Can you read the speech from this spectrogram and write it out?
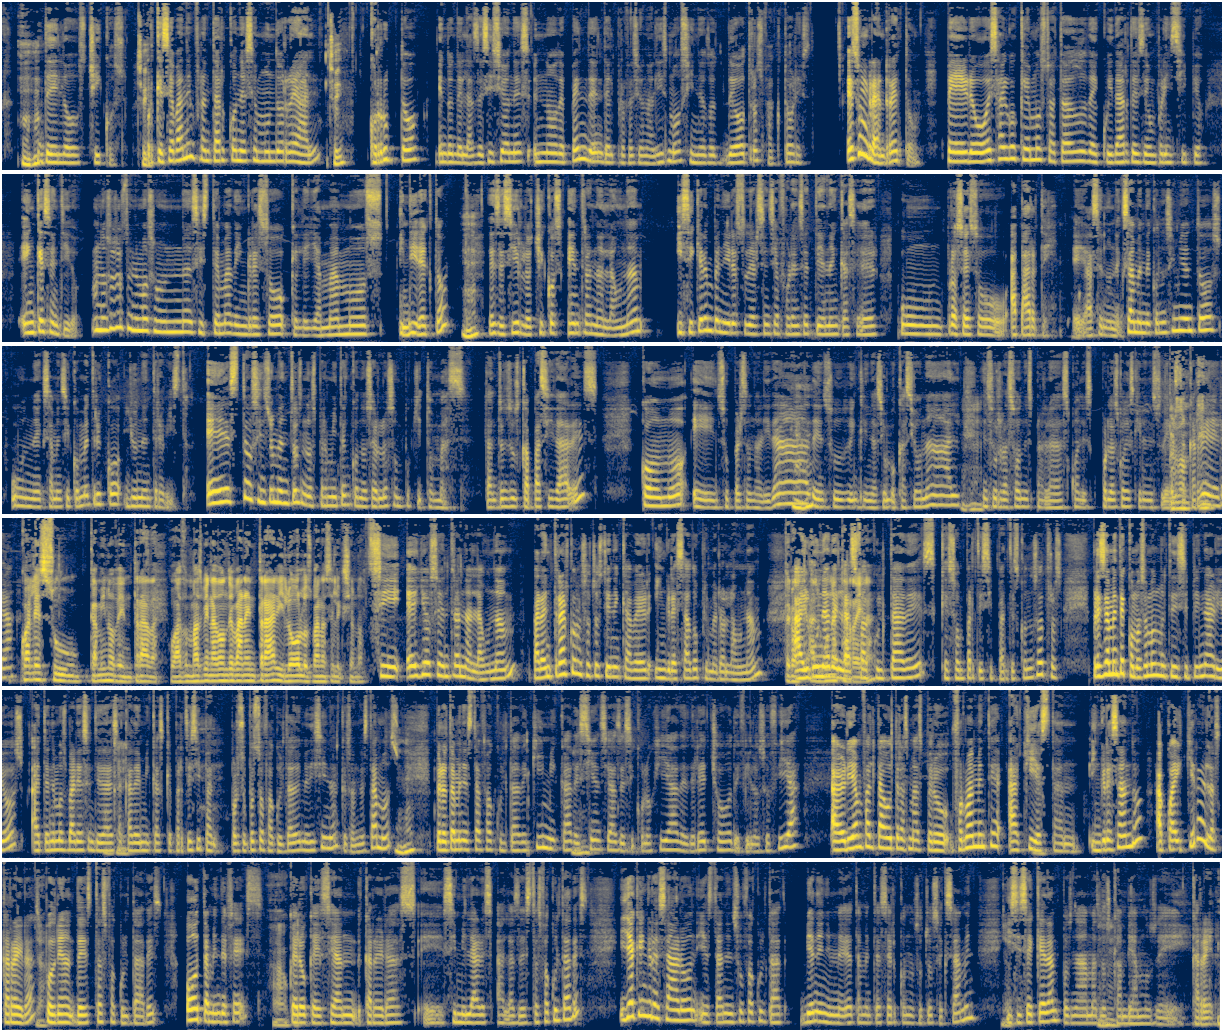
de los chicos, porque se van a enfrentar con ese mundo real sí corrupto, en donde las decisiones no dependen del profesionalismo, sino de otros factores. Es un gran reto, pero es algo que hemos tratado de cuidar desde un principio. ¿En qué sentido? Nosotros tenemos un sistema de ingreso que le llamamos indirecto, es decir, los chicos entran a la UNAM y si quieren venir a estudiar ciencia forense tienen que hacer un proceso aparte. Eh, hacen un examen de conocimientos, un examen psicométrico y una entrevista. Estos instrumentos nos permiten conocerlos un poquito más, tanto en sus capacidades como en su personalidad, en su inclinación vocacional, en sus razones para las cuales, por las cuales quieren estudiar esta carrera. ¿Cuál es su camino de entrada? O más bien a dónde van a entrar y luego los van a seleccionar. Sí, ellos entran a la UNAM. Para entrar con nosotros tienen que haber ingresado primero a la UNAM, a alguna, de las facultades que son participantes con nosotros. Precisamente como somos multidisciplinarios, ahí tenemos varias entidades académicas que participan. Por supuesto, Facultad de Medicina, que es donde estamos, pero también está Facultad de Química, de Ciencias, de Psicología, de Derecho, de Filosofía Habrían falta otras más, pero formalmente aquí están ingresando a cualquiera de las carreras, podrían de estas facultades, o también de FES, ah, pero que sean carreras eh, similares a las de estas facultades. Y ya que ingresaron y están en su facultad, vienen inmediatamente a hacer con nosotros examen, y si se quedan, pues nada más los cambiamos de carrera.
